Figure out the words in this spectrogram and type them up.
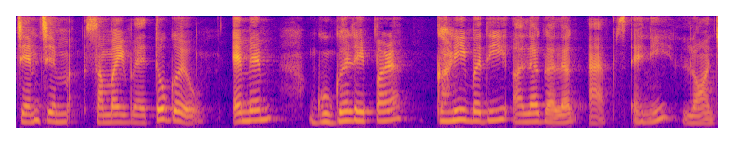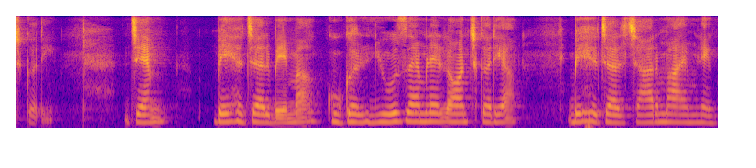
જેમ જેમ સમય વહેતો ગયો, એમ એમ ગૂગલે પણ ઘણી બધી અલગ અલગ એપ્સ એની લોન્ચ કરી. જેમ બે હજાર બેમાં ગૂગલ ન્યૂઝ એમણે લોન્ચ કર્યા. બે હજાર ચારમાં એમણે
